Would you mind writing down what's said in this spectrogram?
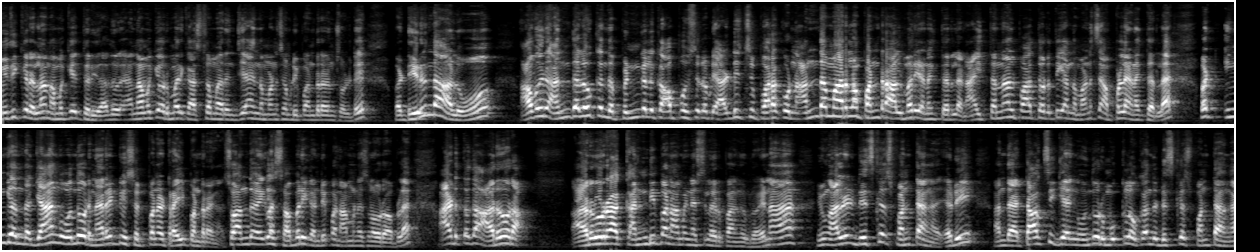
மிதிக்கிறதெல்லாம் நமக்கே தெரியுது. அது நமக்கே ஒரு மாதிரி கஷ்டமாக இருந்துச்சு. இந்த மனுஷன் இப்படி பண்ணுறேன்னு சொல்லிட்டு. பட் இருந்தாலும் அவர் அந்த அளவுக்கு அந்த பெண்களுக்கு ஆப்போசிட் அப்படி அடிச்சு பறக்கணும் அந்த மாதிரிலாம் பண்ற ஆள் மாதிரி எனக்கு தெரியல. நான் இத்தனை நாள் பார்த்த வரத்துக்கு அந்த மனசு அப்பெல்லாம் எனக்கு தெரியல. பட் இங்க அந்த கேங் வந்து ஒரு நெரட்டிவ் செட் பண்ண ட்ரை பண்றாங்க. ஸோ அந்த வகையில் சபரி கண்டிப்பா நாமினேஷன் வருவாப்ல அடுத்தது அரோரா. அரோரா கண்டிப்பாக நாமினேஷன்ல இருப்பாங்க ப்ரோ ஏன்னா இவங்க ஆல்ரெடி டிஸ்கஸ் பண்ணிட்டாங்க. எப்படி? அந்த டாக்ஸிக் கேங் வந்து ஒரு முக்கில் உட்காந்து டிஸ்கஸ் பண்ணிட்டாங்க.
